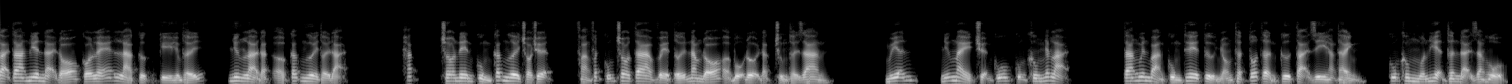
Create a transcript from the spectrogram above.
tại ta niên đại đó có lẽ là cực kỳ hiếm thấy, nhưng là đặt ở các ngươi thời đại. Hắc, cho nên cùng các ngươi trò chuyện, phảng phất cũng cho ta về tới năm đó ở bộ đội đặc trùng thời gian. Miễn, những này chuyện cũ cũng không nhắc lại. Ta nguyên bản cùng thê tử nhóm thật tốt ẩn cư tại di hạ thành, cũng không muốn hiện thân đại giang hồ.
